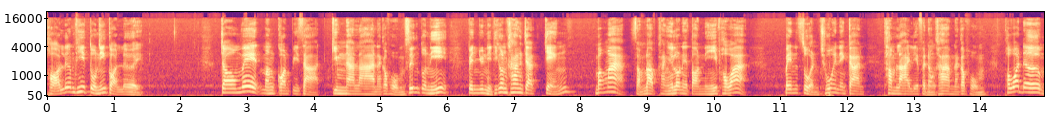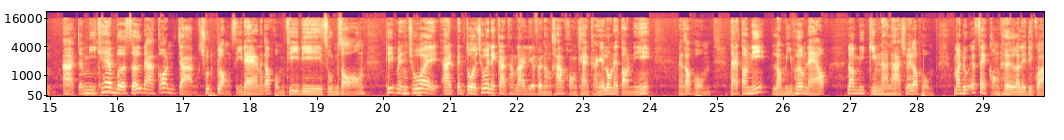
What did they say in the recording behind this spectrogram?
ขอเริ่มที่ตัวนี้ก่อนเลยจอมเวทมังกรปีศาจกิมนาลานะครับผมซึ่งตัวนี้เป็นยูนิตที่ค่อนข้างจะเจ๋งมาก ๆสำหรับคังเอโรในตอนนี้ เพราะว่าเป็นส่วนช่วยในการ ทำลายเรียฝ่ายตรงข้ามนะครับผม เพราะว่าเดิมอาจจะมีแค่เบอร์เซิร์กดากอนจากชุดกล่องสีแดงนะครับผม TD 0 2 ที่เป็นช่วยอาจเป็นตัวช่วยในการทำลายเรียฝ่ายตรงข้ามของแคนคังเอโรในตอนนี้นะครับผม แต่ตอนนี้เรามีเพิ่มแล้ว เรามีกิมนาลาช่วยครับผม มาดูเอฟเฟกของเธอกันเลยดีกว่า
